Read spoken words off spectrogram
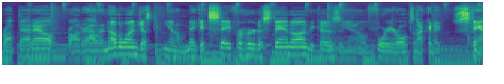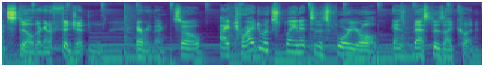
brought that out, brought her out another one just to, you know, make it safe for her to stand on because, you know, four year old's not going to stand still. They're going to fidget and everything. So I tried to explain it to this four year old as best as I could.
